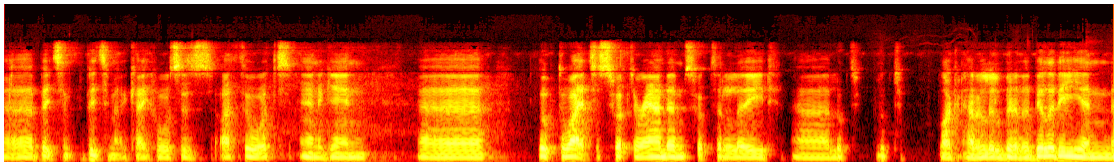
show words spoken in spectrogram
uh, beat some beat some okay horses, I thought, and again, uh, looked the way it just swept around him, swept to the lead. Uh, looked looked like it had a little bit of ability, and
